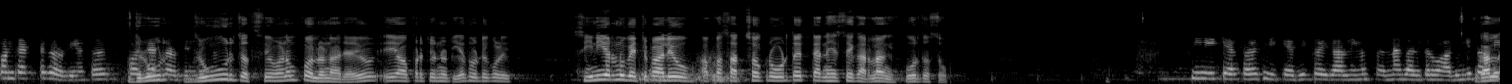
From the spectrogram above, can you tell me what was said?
ਕੰਟੈਕਟ ਕਰਦੀ ਹਾਂ ਸਰ। ਜਰੂਰ ਜਰੂਰ ਦੱਸਿਓ ਮੈਡਮ ਭੁੱਲ ਨਾ ਜਾਇਓ। ਇਹ ਓਪਰਚੁਨਿਟੀ ਆ ਤੁਹਾਡੇ ਕੋਲੇ। ਸੀਨੀਅਰ ਨੂੰ ਵਿੱਚ ਪਾ ਲਿਓ। ਆਪਾਂ 700 ਕਰੋੜ ਦੇ ਤਿੰਨ ਹਿੱਸੇ ਕਰ ਲਾਂਗੇ। ਹੋਰ ਦੱਸੋ। ਠੀਕ ਹੈ ਸਰ ਠੀਕ ਹੈ ਜੀ ਕੋਈ ਗੱਲ ਨਹੀਂ ਮੈਂ ਸਰ ਨਾਲ ਗੱਲ ਕਰਵਾ ਦੂੰਗੀ ਗੱਲ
